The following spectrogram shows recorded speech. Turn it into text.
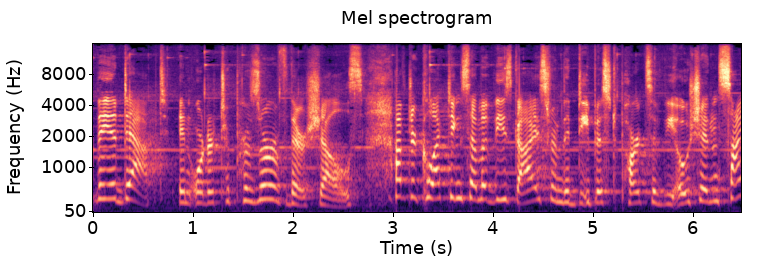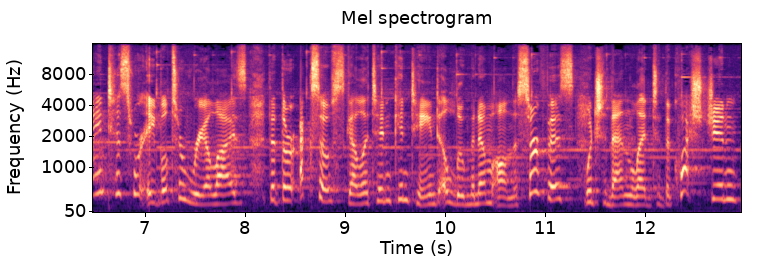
They adapt in order to preserve their shells. After collecting some of these guys from the deepest parts of the ocean, scientists were able to realize that their exoskeleton contained aluminum on the surface, which then led to the question,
